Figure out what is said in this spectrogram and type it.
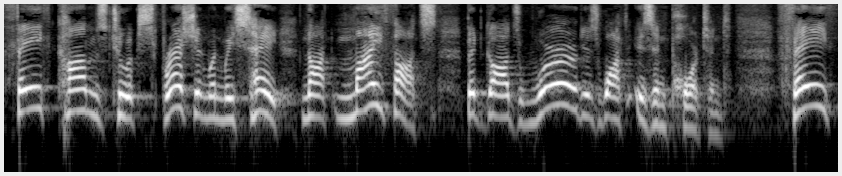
Faith comes to expression when we say, Not my thoughts, but God's word is what is important. Faith,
